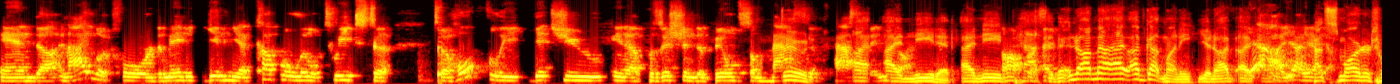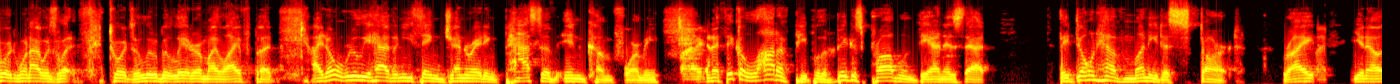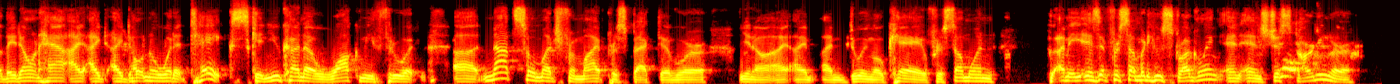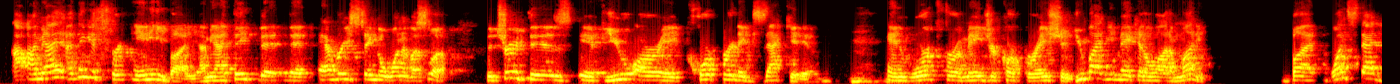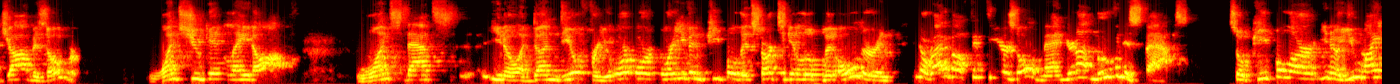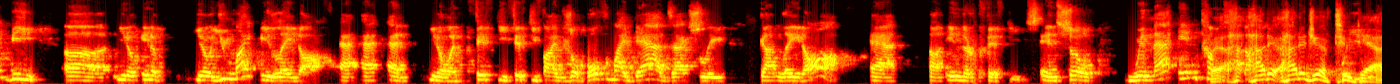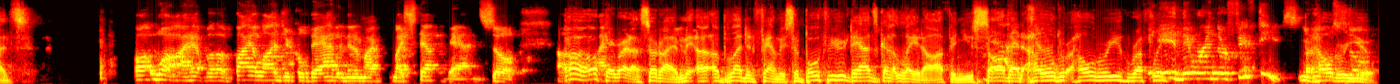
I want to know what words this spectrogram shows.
and uh, and I look forward to maybe giving you a couple little tweaks to to hopefully get you in a position to build some massive Dude, passive I, income. I need it. I need oh, passive. Right. No, I mean, I, have got money. You know, I've, I've yeah, yeah, yeah, got yeah. smarter toward when I was towards a little bit later in my life, but I don't really have anything generating passive income for me. Right. And I think a lot of people, the biggest problem, Dan, is that they don't have money to start. Right? right? You know, they don't have. I, I, I don't know what it takes. Can you kind of walk me through it? Uh, not so much from my perspective, where you know I, I I'm doing okay. For someone, I mean, is it for somebody who's struggling and and is just well, starting, or? I mean, I, I think it's for anybody. I mean, I think that that every single one of us. Look, the truth is, if you are a corporate executive and work for a major corporation, you might be making a lot of money. But once that job is over, once you get laid off, once that's you know a done deal for you, or, or or even people that start to get a little bit older and you know right about 50 years old, man, you're not moving as fast. So people are you know you might be uh, you know in a you know you might be laid off at, at, at you know at 50 55 years old. Both of my dads actually got laid off at uh, in their 50s, and so when that income how, how did how did you have two dads? Uh, well, I have a biological dad and then my, my stepdad. So, uh, oh, okay, I, right on. So do I. A, a, blended family. So both of your dads got laid off, and you saw yeah, that. How old? How old were you roughly? And they were in their fifties. But know? how old were so, you?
